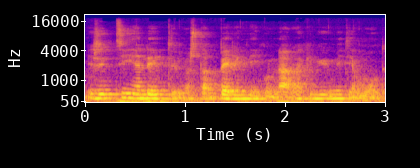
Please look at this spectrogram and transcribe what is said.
Ja sit siihen liittyy myös tämän pelin niinku nämä kaikki ja muut.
